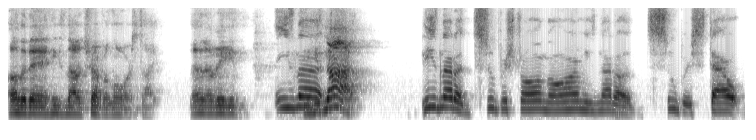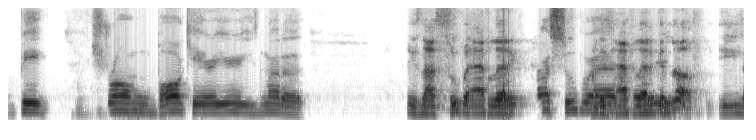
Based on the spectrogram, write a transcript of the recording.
Other than he's not a Trevor Lawrence type. And I mean, he's not. He's not. He's not a super strong arm. He's not a super stout, big, strong ball carrier. He's not a. He's not super athletic. Not super. But he's athletic enough. He's,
